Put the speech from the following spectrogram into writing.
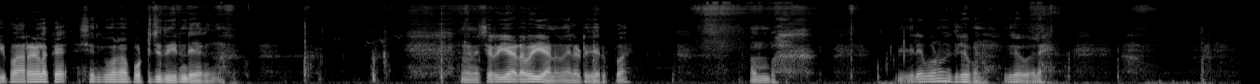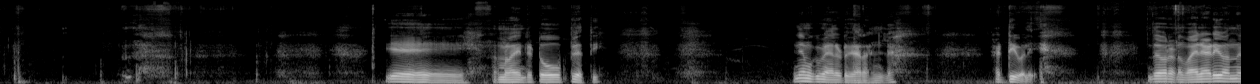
ഈ പാറകളൊക്കെ ശരിക്കും പറഞ്ഞാൽ പൊട്ടിച്ച് തീരണ്ടായിരുന്നു അങ്ങനെ ചെറിയ ഇടവഴിയാണ് മേലോട്ട് കയറിപ്പോവാൻ. അമ്പ ഇതിലേ പോകണോ ഇതിലേ പോകണോ ഇതിലേ പോകും അല്ലേ ഏ നമ്മളതിന്റെ ടോപ്പിലെത്തി ഇനി നമുക്ക് മേലോട്ട് കയറാനില്ല. അടിപൊളി. എന്താ പറയുക വയനാട് വന്ന്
